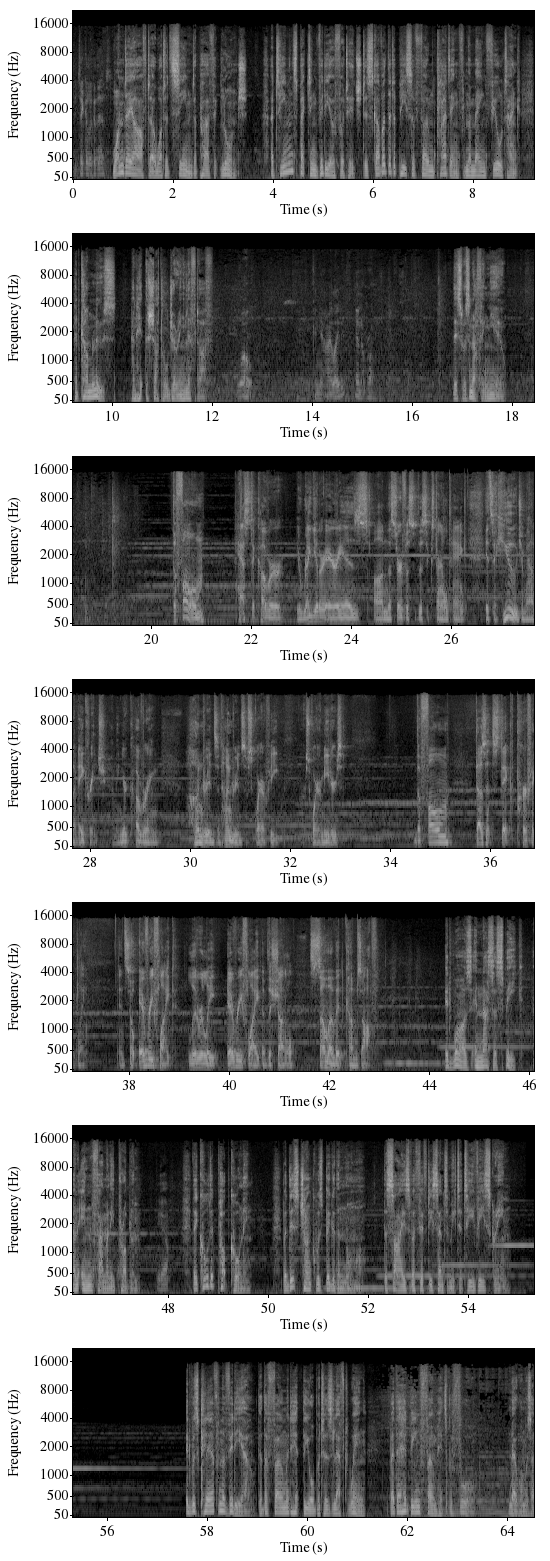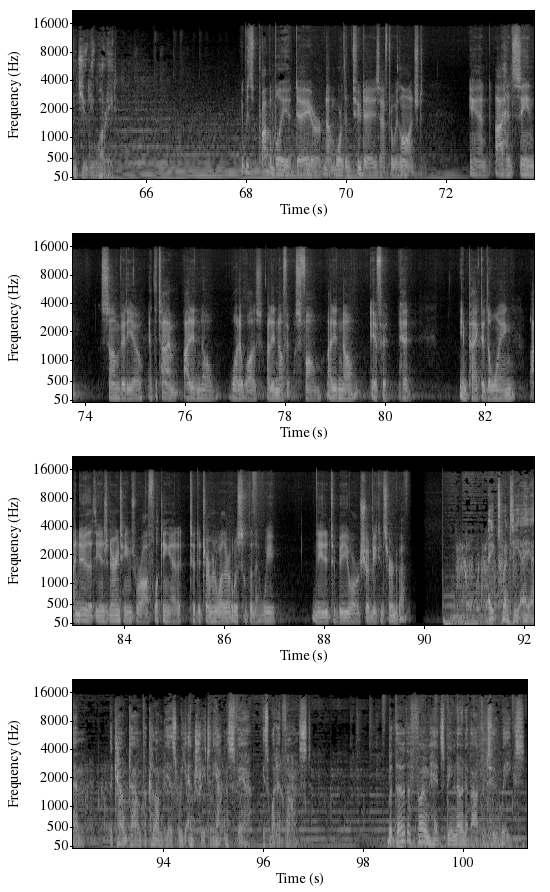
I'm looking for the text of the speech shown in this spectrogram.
You take a look at this. One day after what had seemed a perfect launch, a team inspecting video footage discovered that a piece of foam cladding from the main fuel tank had come loose and hit the shuttle during liftoff. Whoa. Can you highlight it? Yeah, no problem. This was nothing new. The foam has to cover irregular areas on the surface of this external tank. It's a huge amount of acreage. I mean, you're covering hundreds and hundreds of square feet or square meters. The foam doesn't stick perfectly. And so every flight, literally every flight of the shuttle, some of it comes off. It was, in NASA speak, an in-family problem. Yeah. They called it popcorning, but this chunk was bigger than normal, the size of a 50 centimeter TV screen. It was clear from the video that the foam had hit the orbiter's left wing, but there had been foam hits before. No one was unduly worried. It was probably a day or not more than two days after we launched. And I had seen some video. At the time, I didn't know what it was. I didn't know if it was foam. I didn't know if it had impacted the wing. I knew that the engineering teams were off looking at it to determine whether it was something that we needed to be or should be concerned about. 8.20 a.m. The countdown for Columbia's re-entry to the atmosphere is well advanced. But though the foam hit's been known about for two weeks,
